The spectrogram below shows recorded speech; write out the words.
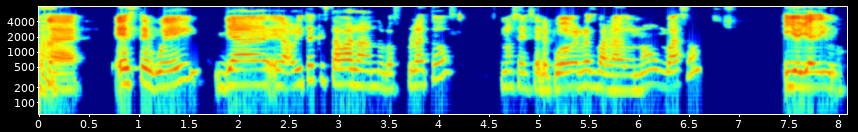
O sea, este güey ya, eh, ahorita que estaba lavando los platos, no sé, se le pudo haber resbalado, ¿no? Un vaso. Y yo ya digo,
